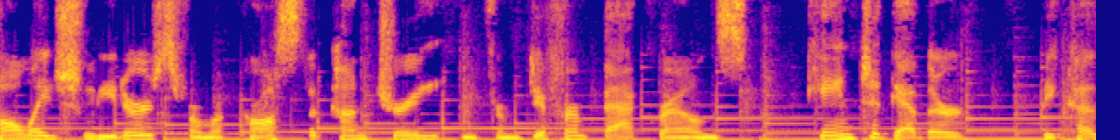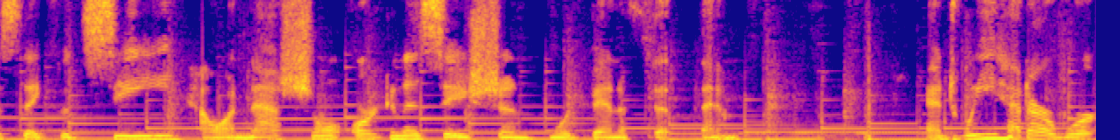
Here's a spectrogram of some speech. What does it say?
college leaders from across the country and from different backgrounds came together because they could see how a national organization would benefit them. And we had our work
